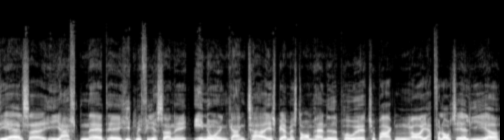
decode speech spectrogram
Det er altså i aften, at uh, Hit med 80'erne endnu en gang tager Esbjerg med storm hernede på uh, tobakken, og jeg får lov til at lige at,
